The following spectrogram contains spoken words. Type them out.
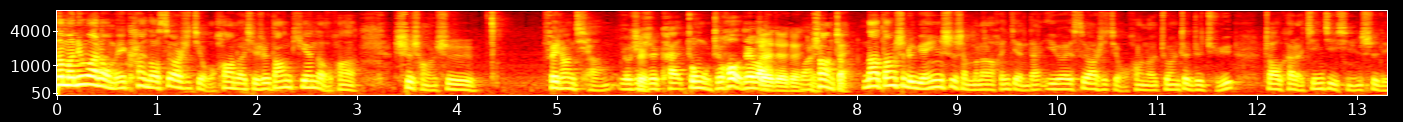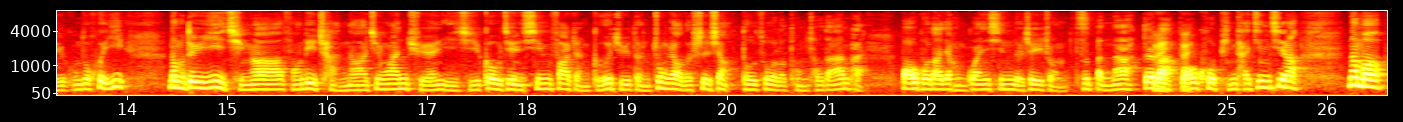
那么另外呢，我们也看到四月二十九号呢，其实当天的话，市场是非常强，尤其是开中午之后，对吧？对对对往上涨。那当时的原因是什么呢？很简单，因为四月二十九号呢，中央政治局召开了经济形势的一个工作会议。那么对于疫情啊、房地产呐、金融安全以及构建新发展格局等重要的事项，都做了统筹的安排。包括大家很关心的这种资本呐、对吧？对对包括平台经济啦。那么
